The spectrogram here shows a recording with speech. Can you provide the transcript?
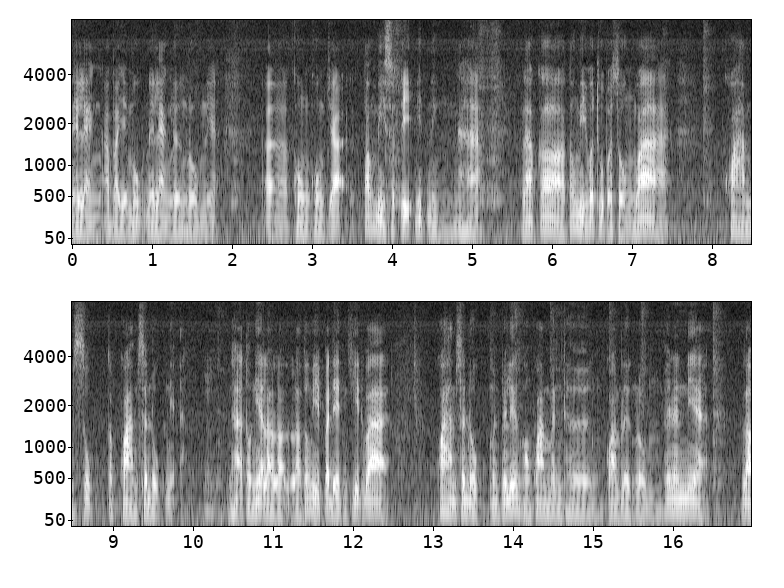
ในแหล่งอบายมุกในแหล่งเริงรมเนี่ยคงคงจะต้องมีสตินิดนึงนะฮะแล้วก็ต้องมีวัตถุประสงค์ว่าความสุขกับความสนุกเนี่ยนะฮะตรงนี้เราเราเราต้องมีประเด็นคิดว่า ความสนุกมันเป็นเรื่องของความบันเทิง ความเริงรมเพราะฉะนั้นเนี่ยเรา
